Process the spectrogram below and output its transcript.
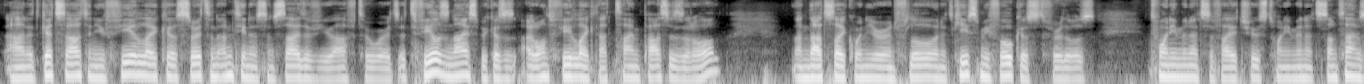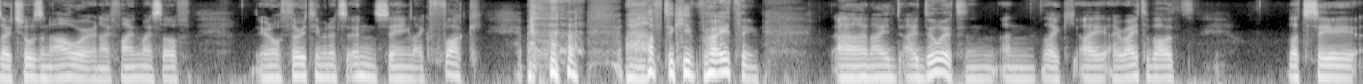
and it gets out and you feel like a certain emptiness inside of you afterwards. It feels nice because I don't feel like that time passes at all. And that's like when you're in flow and it keeps me focused for those 20 minutes if I choose 20 minutes. Sometimes I chose an hour and I find myself, you know, 30 minutes in saying like, fuck, I have to keep writing. And I, I do it and, and like I, I write about, let's say,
